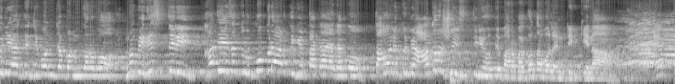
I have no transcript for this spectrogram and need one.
দুনিয়াতে জীবন যাপন করব? নবীর স্ত্রী হাদিজাতুল কুবরার দিকে তাকায় দেখো, তাহলে তুমি আদর্শ স্ত্রী হতে পারবা, কথা বলেন ঠিক কিনা? একটা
